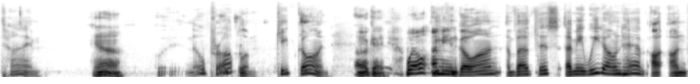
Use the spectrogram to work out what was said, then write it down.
time. yeah. No problem. Keep going. Okay. Well, I You mean, can go on about this. I mean, we don't have on. on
